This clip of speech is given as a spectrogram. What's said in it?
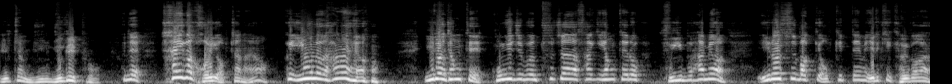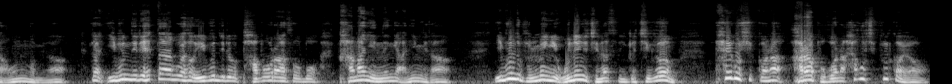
1.61%. 근데 차이가 거의 없잖아요. 그 이유는 하나예요. 이런 형태, 공유지분 투자 사기 형태로 구입을 하면 이럴 수밖에 없기 때문에 이렇게 결과가 나오는 겁니다. 그러니까 이분들이 했다고 해서 이분들이 뭐 바보라서 뭐 가만히 있는 게 아닙니다. 이분도 분명히 5년이 지났으니까 지금 팔고 싶거나 알아보거나 하고 싶을 거예요.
